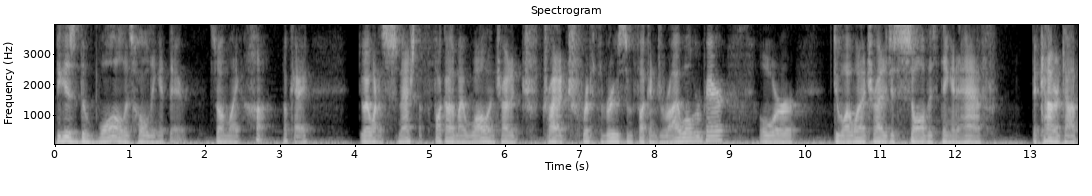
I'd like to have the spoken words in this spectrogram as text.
because the wall is holding it there. So I'm like, huh, okay. Do I want to smash the fuck out of my wall and try to tr- try to trip through some fucking drywall repair, or do I want to try to just saw this thing in half, the countertop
